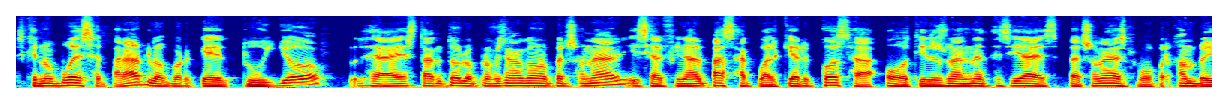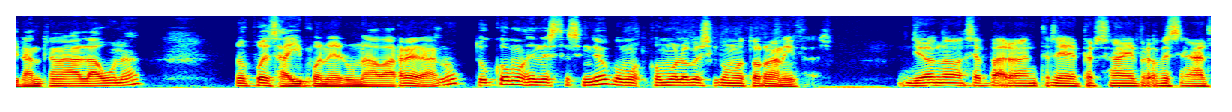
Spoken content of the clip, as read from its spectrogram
es que no puedes separarlo porque tú y yo, o sea, es tanto lo profesional como lo personal y si al final pasa cualquier cosa o tienes unas necesidades personales como por ejemplo ir a entrenar a la una, no puedes ahí poner una barrera, ¿no? ¿Tú cómo, en este sentido, cómo, cómo lo ves y cómo te organizas? Yo no separo entre personal y profesional.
